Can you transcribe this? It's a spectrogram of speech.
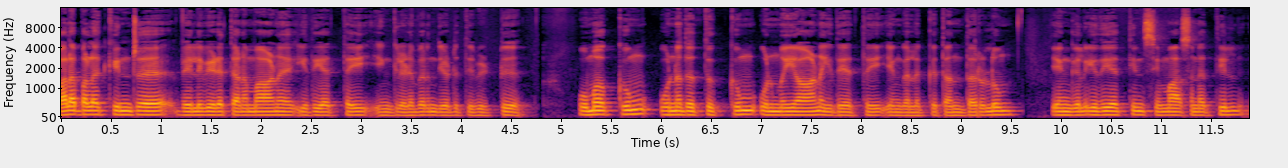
பளபளக்கின்ற வெளிவிடத்தனமான இதயத்தை எங்களிடமிருந்து எடுத்துவிட்டு உமக்கும் உன்னதத்துக்கும் உண்மையான இதயத்தை எங்களுக்கு தந்தருளும். எங்கள் இதயத்தின் சிம்மாசனத்தில்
